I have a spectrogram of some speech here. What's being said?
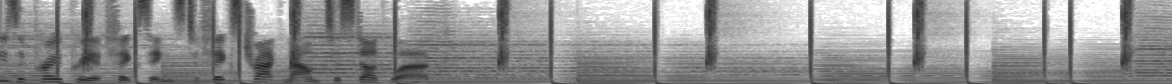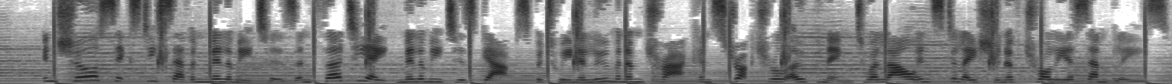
Use appropriate fixings to fix track mount to stud work. Ensure 67 mm and 38 mm gaps between aluminum track and structural opening to allow installation of trolley assemblies.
